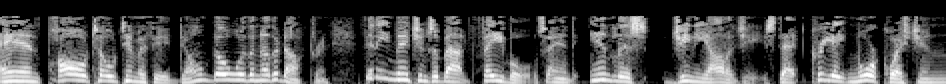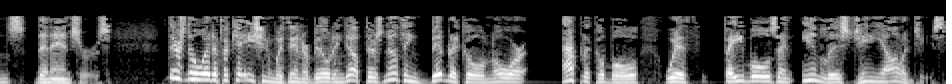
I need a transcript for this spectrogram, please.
And Paul told Timothy, don't go with another doctrine. Then he mentions about fables and endless genealogies that create more questions than answers. There's no edification within or building up. There's nothing biblical nor applicable with fables and endless genealogies.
